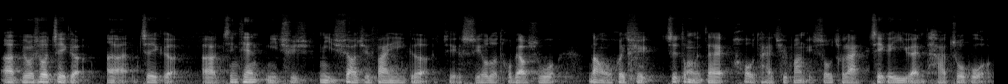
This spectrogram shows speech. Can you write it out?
啊，比如说这个，呃，这个，呃，今天你去，你需要去翻译一个这个石油的投标书，那我会去自动的在后台去帮你搜出来这个议员他做过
